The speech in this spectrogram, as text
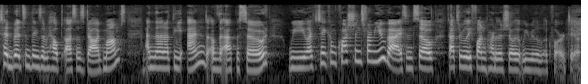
tidbits and things that have helped us as dog moms. And then at the end of the episode, we like to take some questions from you guys. And so that's a really fun part of the show that we really look forward to.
